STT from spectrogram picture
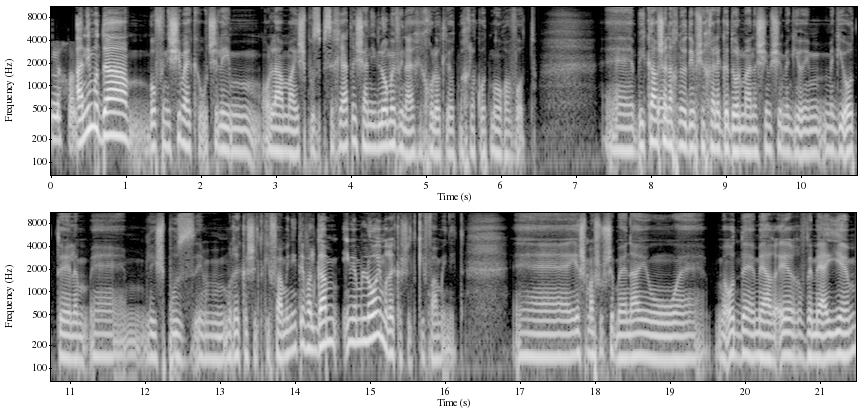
נכון. אני מודה באופן אישי מההיכרות שלי עם עולם האשפוז הפסיכיאטרי, שאני לא מבינה איך יכולות להיות מחלקות מעורבות. אה, בעיקר כן. שאנחנו יודעים שחלק גדול מהנשים שמגיעות אה, אה, לאשפוז עם רקע של תקיפה מינית, אבל גם אם הם לא עם רקע של תקיפה מינית. יש משהו שבעיניי הוא מאוד מערער ומאיים.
